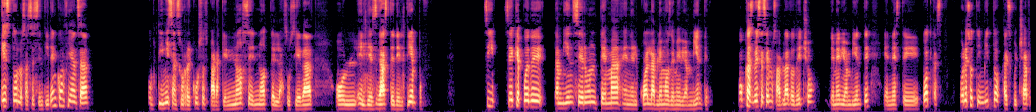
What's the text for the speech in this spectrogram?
Esto los hace sentir en confianza, optimizan sus recursos para que no se note la suciedad o el desgaste del tiempo. Sí, sé que puede también ser un tema en el cual hablemos de medio ambiente. Pocas veces hemos hablado, de hecho, de medio ambiente en este podcast. Por eso te invito a escuchar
